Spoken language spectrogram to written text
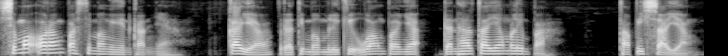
Semua orang pasti menginginkannya, Kaya berarti memiliki uang banyak dan harta yang melimpah. Tapi sayang,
